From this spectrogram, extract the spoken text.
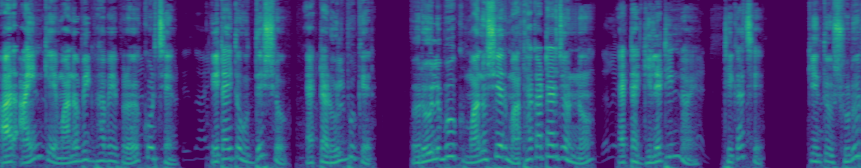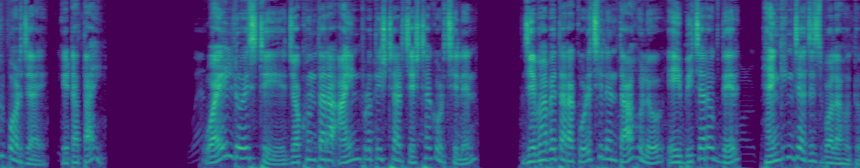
আর আইনকে মানবিকভাবে প্রয়োগ করছেন। এটাই তো উদ্দেশ্য, একটা রুলবুকের। রুলবুক মানুষের মাথা কাটার জন্য একটা গিলেটিন নয়, ঠিক আছে? কিন্তু শুরুর পর্যায়ে এটা তাই। ওয়াইল্ড ওয়েস্টে যখন তারা আইন প্রতিষ্ঠার চেষ্টা করছিলেন, যেভাবে তারা করেছিলেন তা হল এই বিচারকদের হ্যাঙ্গিং জাজেস বলা হতো।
